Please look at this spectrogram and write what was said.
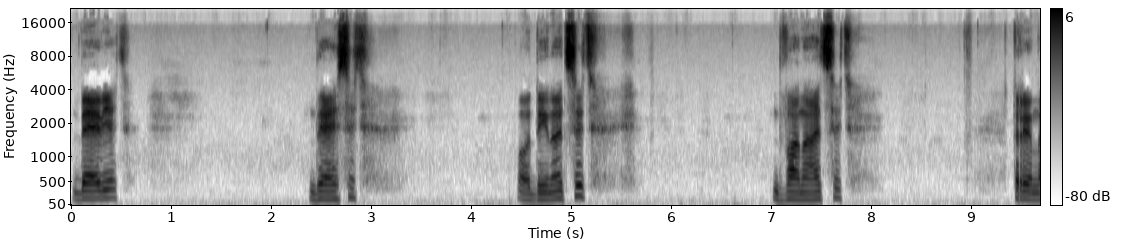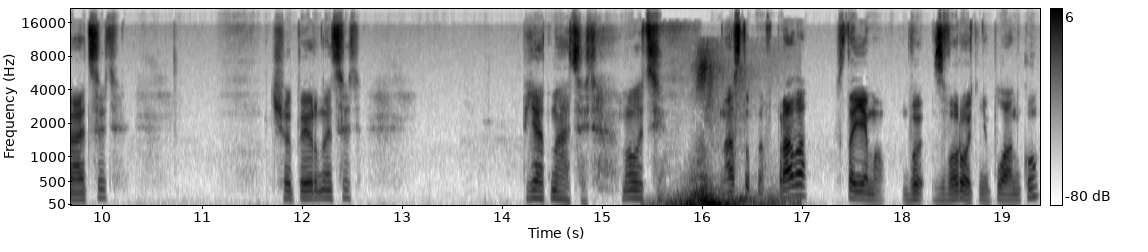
дев'ять, десять, одинадцять, дванадцять, тринадцять, чотирнадцять. 15. Молодці. Наступна вправа. Стаємо в зворотню планку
